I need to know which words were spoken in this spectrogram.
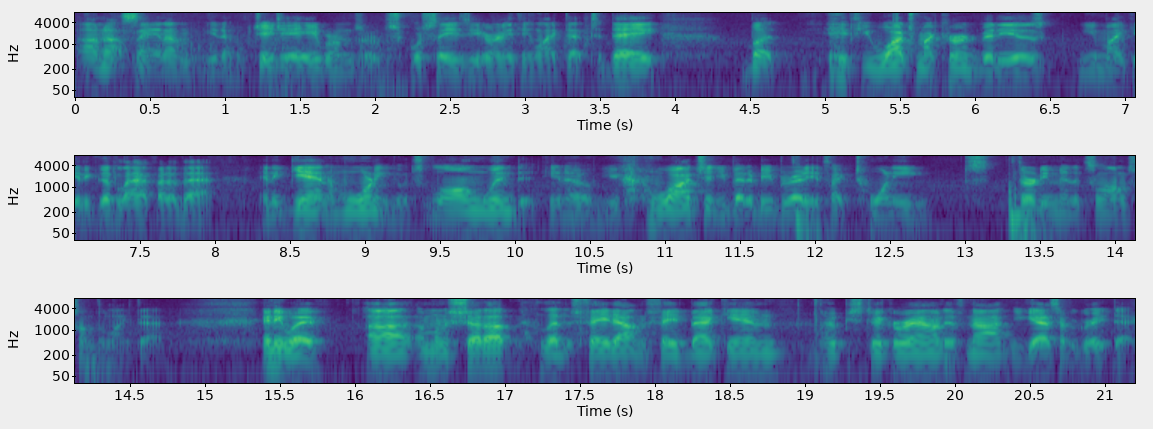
I'm not saying I'm you know J.J. Abrams or Scorsese or anything like that today, but if you watch my current videos, you might get a good laugh out of that. And again, I'm warning you, it's long-winded. You know, you can watch it, you better be ready. It's like 20, 30 minutes long, something like that. Anyway, uh, I'm going to shut up, let it fade out and fade back in. I hope you stick around. If not, you guys have a great day.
